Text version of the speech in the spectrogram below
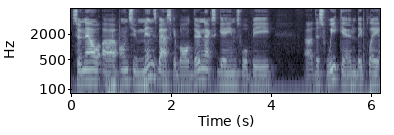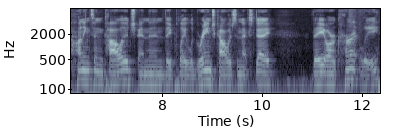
So now uh, on to men's basketball. Their next games will be uh, this weekend. They play Huntington College and then they play LaGrange College the next day. They are currently,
